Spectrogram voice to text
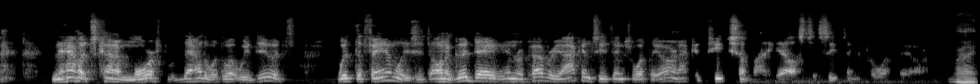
now it's kind of morphed now with what we do. It's with the families. On a good day in recovery, I can see things for what they are, and I can teach somebody else to see things for what they are. Right.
